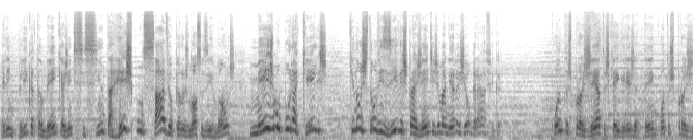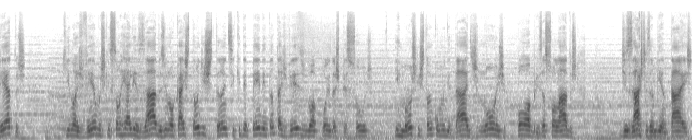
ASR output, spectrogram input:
ela implica também que a gente se sinta responsável pelos nossos irmãos, mesmo por aqueles que não estão visíveis para a gente de maneira geográfica. Quantos projetos que a igreja tem, quantos projetos que nós vemos que são realizados em locais tão distantes e que dependem tantas vezes do apoio das pessoas. Irmãos que estão em comunidades longe, pobres, assolados, desastres ambientais,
